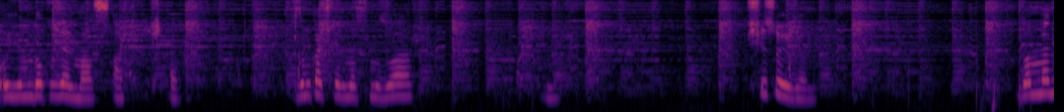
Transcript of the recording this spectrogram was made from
O 29 elmas arkadaşlar. Bizim kaç elmasımız var? Bir şey söyleyeceğim. Şuradan ben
